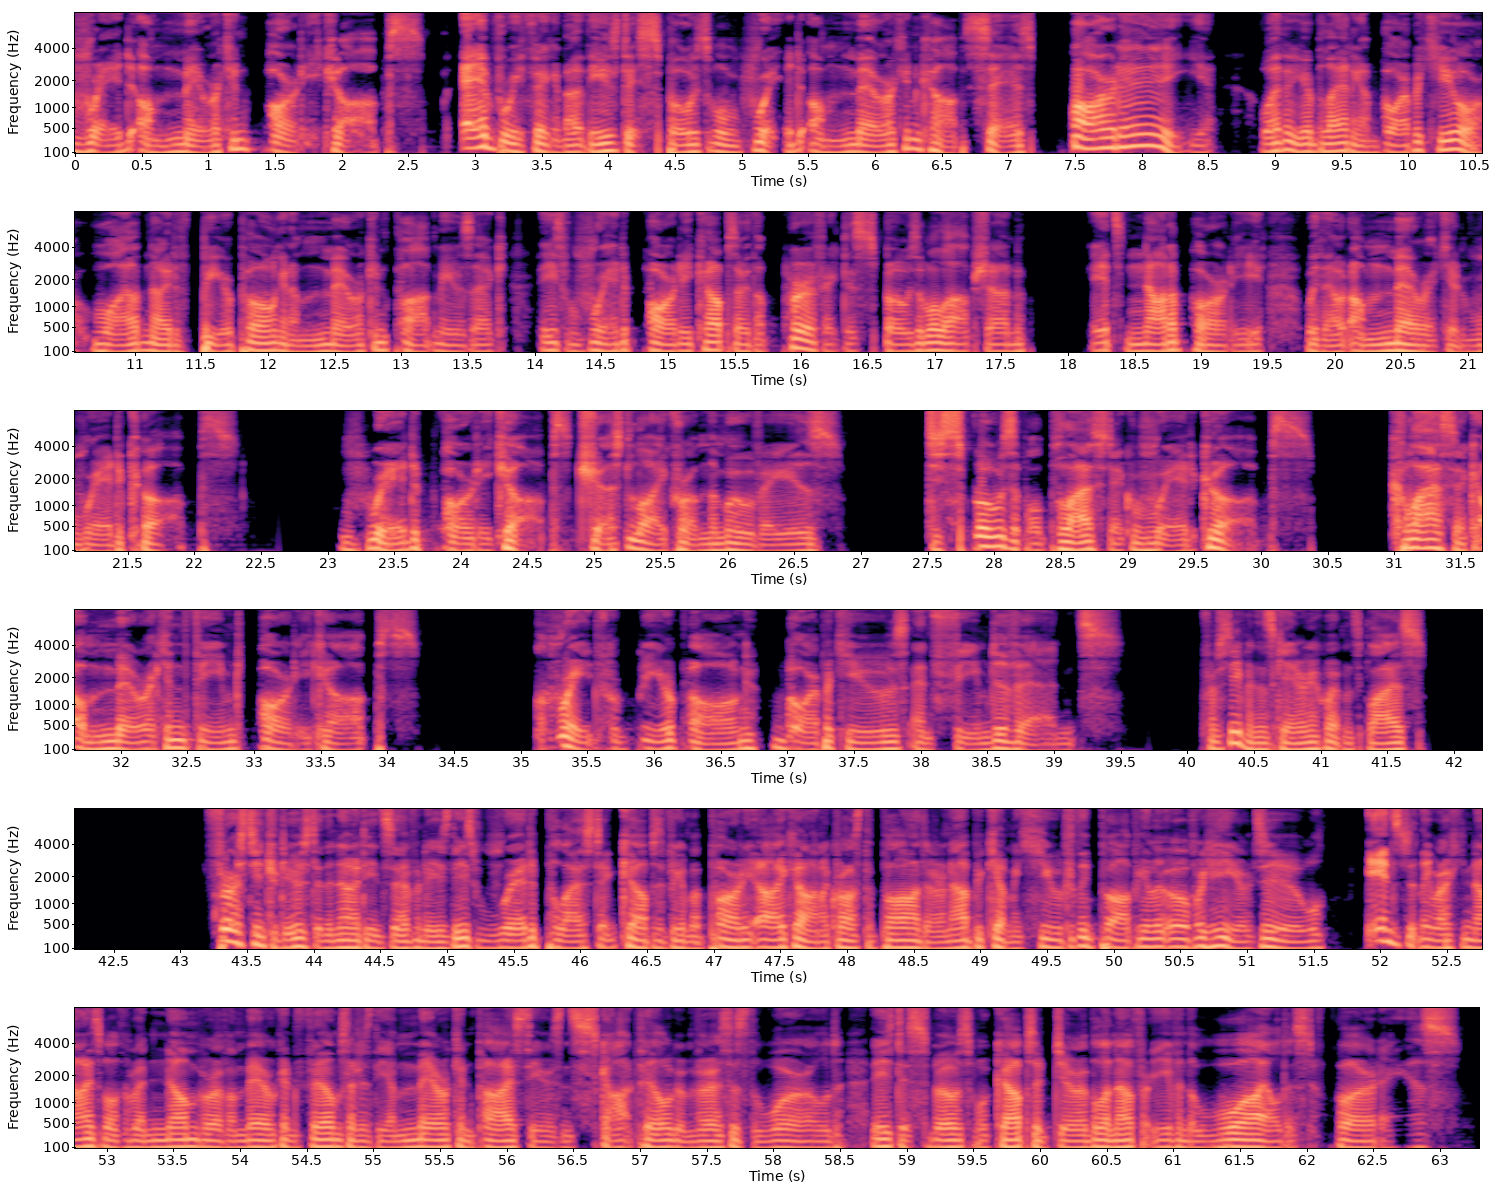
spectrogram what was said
Red American Party Cups. Everything about these disposable red American cups says party. Whether you're planning a barbecue or a wild night of beer pong and American pop music, these red party cups are the perfect disposable option. It's not a party without American red cups. Red party cups, just like from the movies. Disposable plastic red cups. Classic American themed party cups. Great for beer pong, barbecues, and themed events. From Stephenson's Catering Equipment Supplies. First introduced in the 1970s, these red plastic cups have become a party icon across the pond and are now becoming hugely popular over here, too. Instantly recognizable from a number of American films such as the American Pie series and Scott Pilgrim vs. the World, these disposable cups are durable enough for even the wildest of parties.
